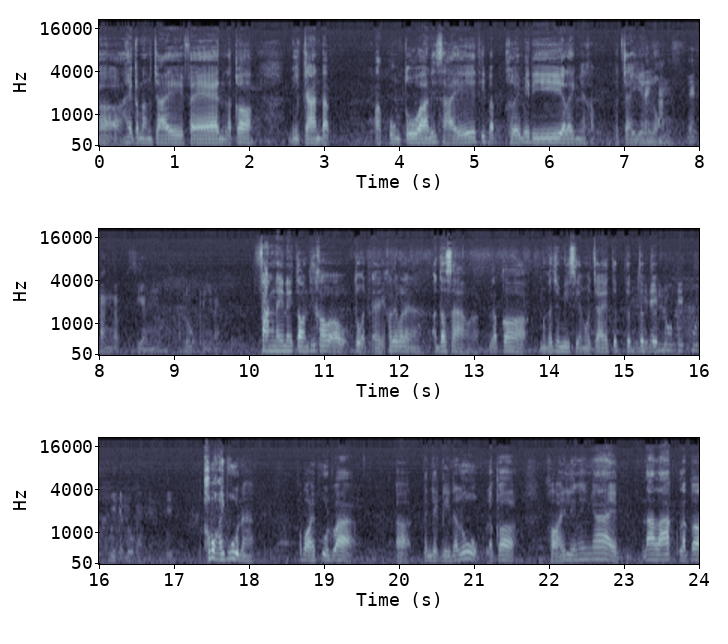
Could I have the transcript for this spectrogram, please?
เอ่อให้กำลังใจแฟนแล้วก็มีการแบบปรับปรุงตัวนิสัยที่แบบเคยไม่ดีอะไรเงี้ยครับก็ใจเย็นได้ลง ฟังได้ฟังแบบเสียงลูกอะไรอย่างงี้ไหมฟังในในตอนที่เขาเอาตรวจเอ้ยเขาเรียกว่าอะไรนะอัลตราซาวครับแล้วก็มันก็จะมีเสียงหัวใจตึ๊บตึ๊บตึ๊บได้ตึ๊บลูกได้พูดคุยกับลูกอะไรอย่างเงี้ยพี่เขาบอกให้พูดนะฮะ เขาบอกให้พูดว่าเอ่อเป็นเด็กดีนะลูก แล้วก็ขอให้เลี้ยงง่ายๆ น่ารัก แล้วก็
